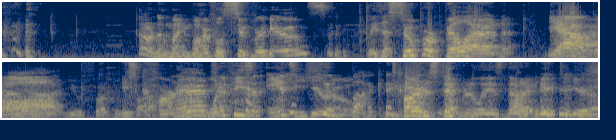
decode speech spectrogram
I don't know my Marvel superheroes. he's a super villain. Yeah, Ah, God. you fucking. He's bot. Carnage. What if he's an anti-hero? Carnage definitely is not an anti-hero.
